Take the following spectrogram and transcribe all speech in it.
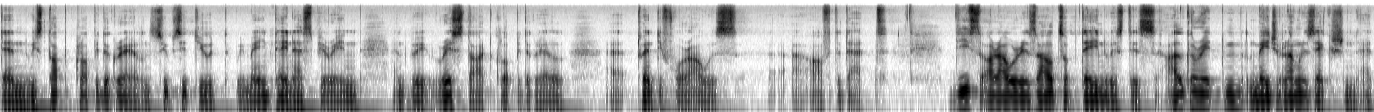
then we stop clopidogrel and substitute, we maintain aspirin, and we restart clopidogrel uh, 24 hours uh, after that. These are our results obtained with this algorithm, major lung resection at,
